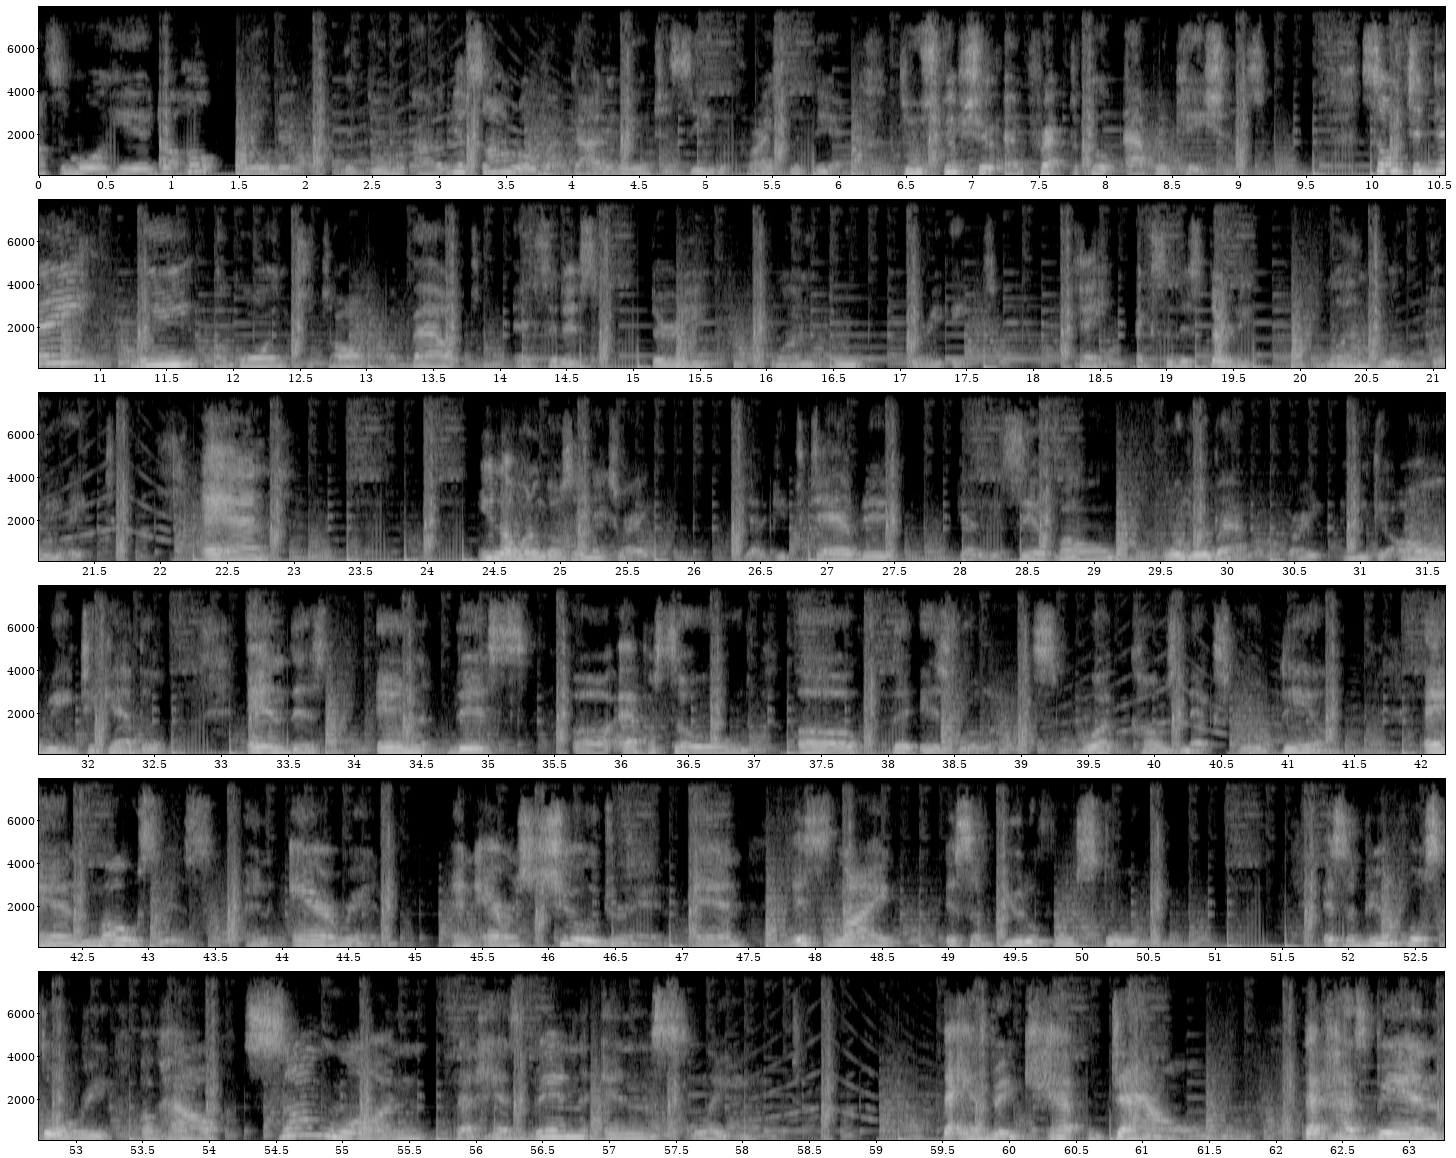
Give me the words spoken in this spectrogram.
Johnson Moore here, your hope builder, lifting you out of your sorrow by guiding you to see the Christ within through scripture and practical applications. So, today we are going to talk about Exodus 31 through 38. Okay, Exodus 30, 1 through 38. And you know what I'm going to say next, right? You got to get your tablet, you got to get cell phone or your Bible, right? And we can all read together in this in this uh, episode of the Israelites. What comes next for them? And Moses and Aaron and Aaron's children. And it's like it's a beautiful story. It's a beautiful story of how someone that has been enslaved, that has been kept down, that has been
